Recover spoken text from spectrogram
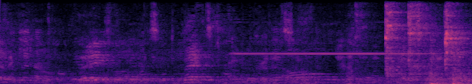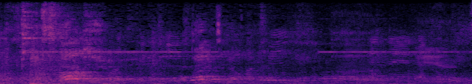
an account that wants it to to credit, so half of is credit. Um, and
